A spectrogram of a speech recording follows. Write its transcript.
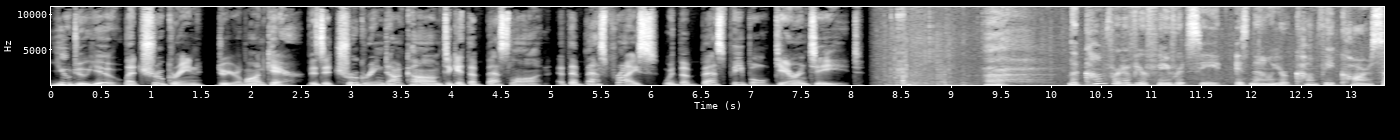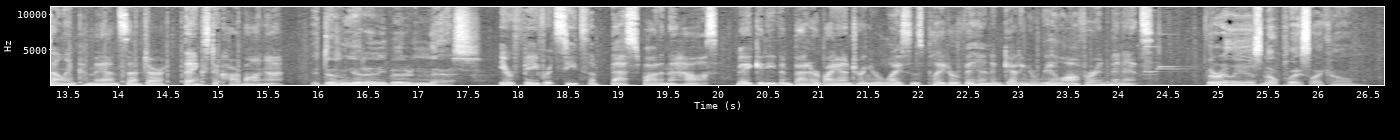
You do you. Let TruGreen do your lawn care. Visit trugreen.com to get the best lawn at the best price with the best people guaranteed. The comfort of your favorite seat is now your comfy car selling command center, thanks to Carvana. It doesn't get any better than this. Your favorite seat's the best spot in the house. Make it even better by entering your license plate or VIN and getting a real offer in minutes. There really is no place like home.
